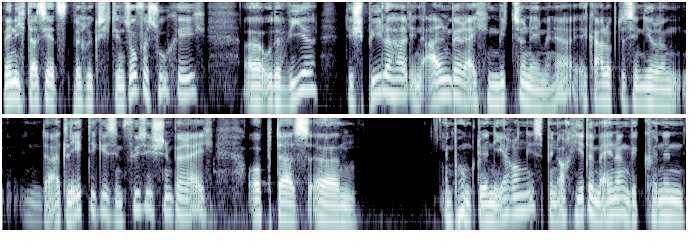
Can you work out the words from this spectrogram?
wenn ich das jetzt berücksichtige. Und so versuche ich äh, oder wir, die Spieler halt in allen Bereichen mitzunehmen. Ja? Egal, ob das in ihrem in der Athletik ist, im physischen Bereich, ob das ähm, in puncto Ernährung ist. Bin auch hier der Meinung, wir können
